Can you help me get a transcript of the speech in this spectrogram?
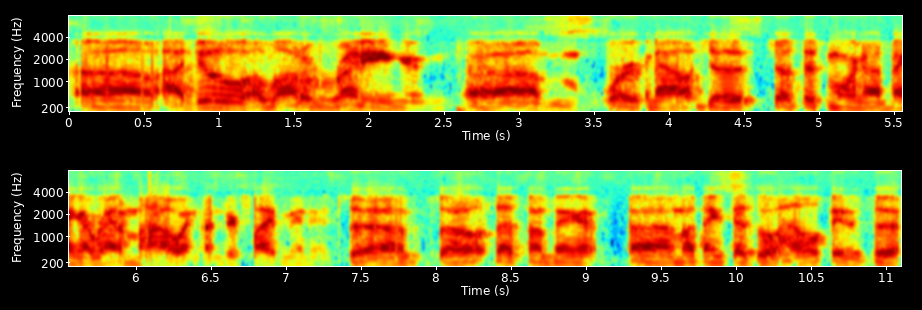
Uh, I do a lot of running and um, working out. Just just this morning, I think I ran a mile in under five minutes. Uh, so that's something um, I think physical health is uh,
